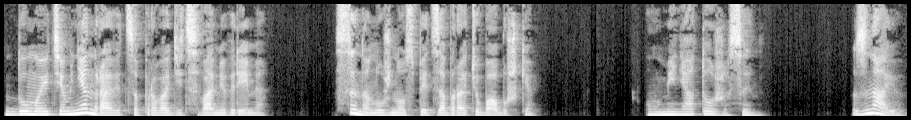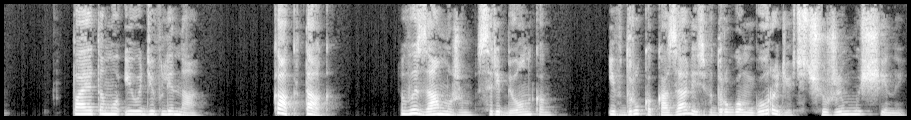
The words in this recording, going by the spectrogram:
«Думаете, мне нравится проводить с вами время? Сына нужно успеть забрать у бабушки». «У меня тоже сын». «Знаю, поэтому и удивлена. Как так? Вы замужем, с ребенком, и вдруг оказались в другом городе с чужим мужчиной.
